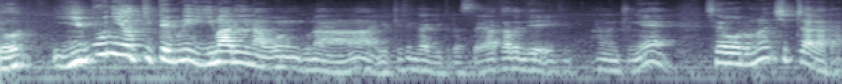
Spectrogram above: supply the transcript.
여, 이분이었기 때문에 이 말이 나오는구나 이렇게 생각이 들었어요. 아까도 이제 얘기하는 중에 세월호는 십자가다.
